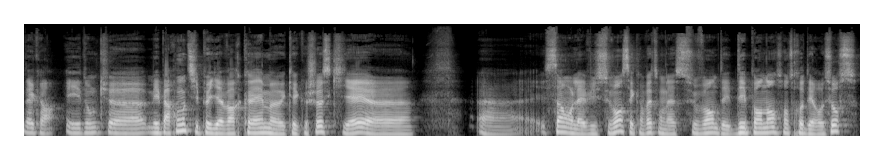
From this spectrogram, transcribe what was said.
D'accord. Et donc, euh, mais par contre, il peut y avoir quand même euh, quelque chose qui est euh, ça, on l'a vu souvent, c'est qu'en fait, on a souvent des dépendances entre des ressources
